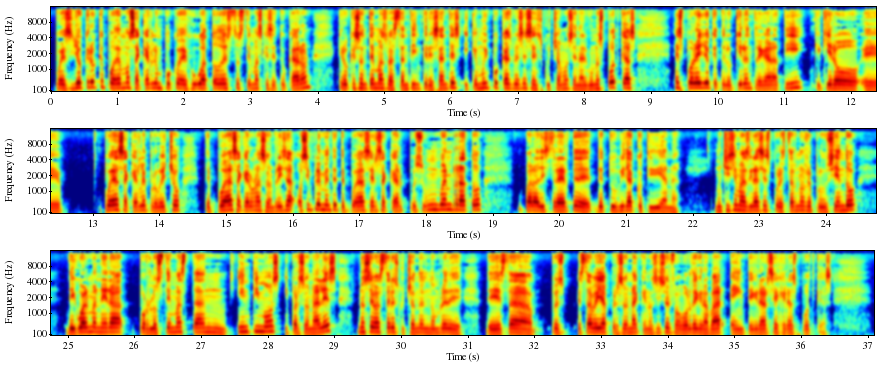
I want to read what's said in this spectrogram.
pues yo creo que podemos sacarle un poco de jugo a todos estos temas que se tocaron. Creo que son temas bastante interesantes y que muy pocas veces escuchamos en algunos podcasts. Es por ello que te lo quiero entregar a ti, que quiero eh, puedas sacarle provecho, te pueda sacar una sonrisa o simplemente te pueda hacer sacar pues un buen rato para distraerte de, tu vida cotidiana. Muchísimas gracias por estarnos reproduciendo. De igual manera, por los temas tan íntimos y personales, no se va a estar escuchando el nombre de, de esta, pues, esta bella persona que nos hizo el favor de grabar e integrarse a Geras Podcast.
